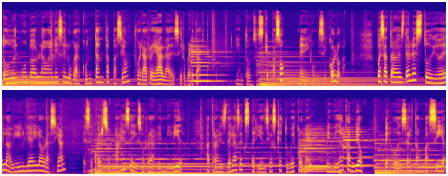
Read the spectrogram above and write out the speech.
todo el mundo hablaba en ese lugar con tanta pasión fuera real, a decir verdad. ¿Y entonces qué pasó? me dijo mi psicóloga. Pues a través del estudio de la Biblia y la oración, ese personaje se hizo real en mi vida. De las experiencias que tuve con él, mi vida cambió, dejó de ser tan vacía.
